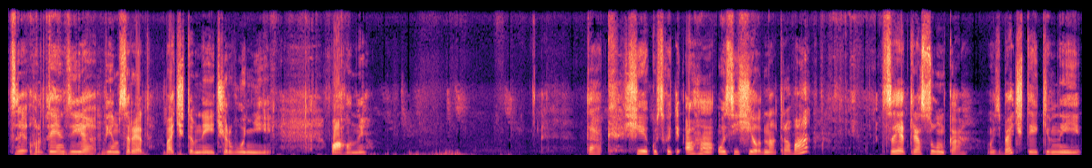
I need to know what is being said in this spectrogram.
Це гортензія Вімсред. Бачите, в неї червоні пагони. Так, ще якусь хотів. Ага, ось іще одна трава. Це трясунка. Ось бачите, які в неї,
